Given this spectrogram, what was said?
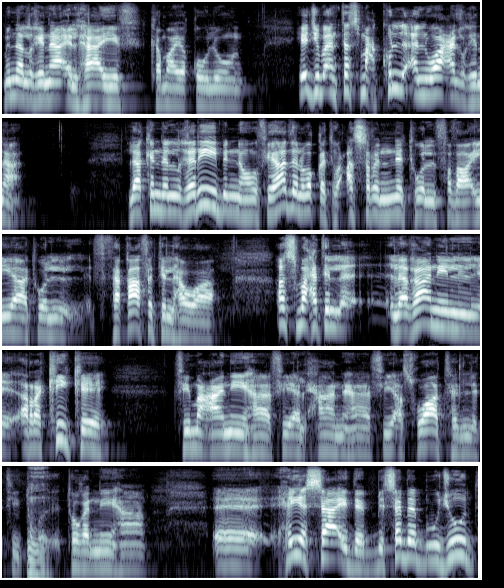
من الغناء الهايف كما يقولون. يجب أن تسمع كل أنواع الغناء. لكن الغريب أنه في هذا الوقت وعصر النت والفضائيات وثقافة الهواء أصبحت الأغاني الركيكة في معانيها في ألحانها في أصواتها التي تغنيها. آه، هي السائدة. بسبب وجود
